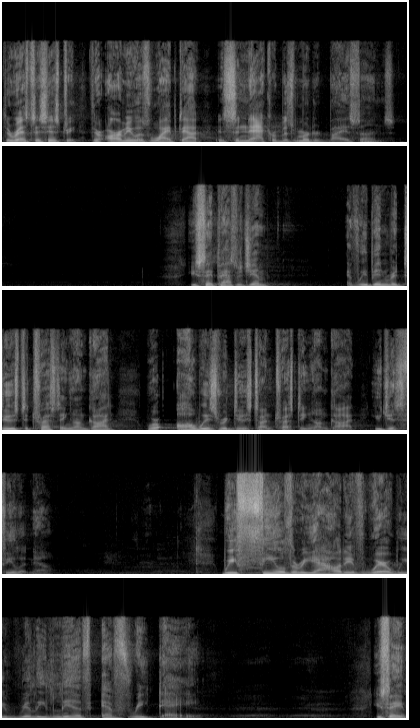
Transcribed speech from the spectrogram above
The rest is history. Their army was wiped out, and Sennacherib was murdered by his sons. You say, Pastor Jim, have we been reduced to trusting on God? We're always reduced on trusting on God. You just feel it now. We feel the reality of where we really live every day. You say,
